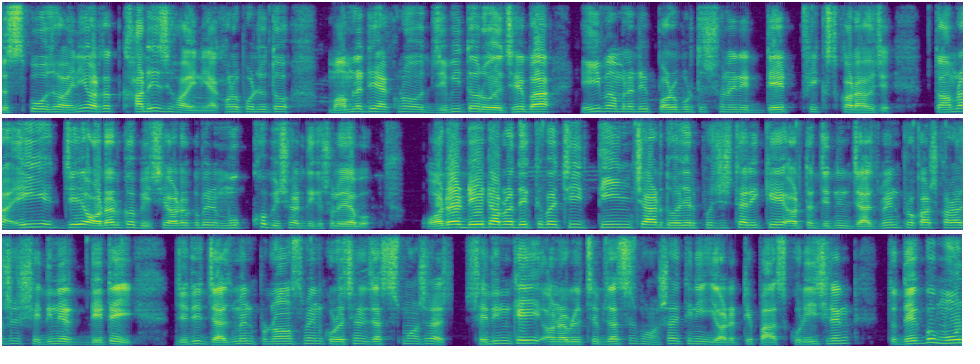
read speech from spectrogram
ডিসপোজ হয়নি, অর্থাৎ খারিজ হয়নি। এখনও পর্যন্ত মামলাটি এখনও জীবিত রয়েছে বা এই মামলাটির পরবর্তী শুনানির ডেট ফিক্স করা হয়েছে। তো আমরা এই যে অর্ডার কপি সেই অর্ডার কপির মুখ্য বিষয়ের দিকে চলে যাব। অর্ডার ডেট আমরা দেখতে পাচ্ছি তিন চার দু হাজার পঁচিশ তারিখে, অর্থাৎ যেদিন জাজমেন্ট প্রকাশ করা হয়েছিল সেদিনের ডেটেই যেদিন জাজমেন্ট প্রনাউন্সমেন্ট করেছেন জাস্টিস মহাশয়, সেদিনকেই অনারেবল চিফ জাস্টিস মহাশয় তিনি এই অর্ডারটি পাস করিয়েছিলেন। তো দেখব মূল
